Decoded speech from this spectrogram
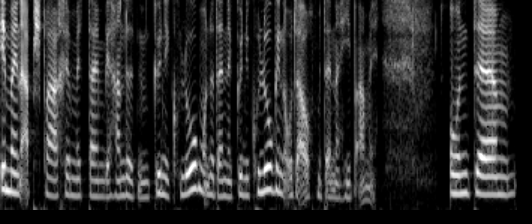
Immer in Absprache mit deinem behandelten Gynäkologen oder deiner Gynäkologin oder auch mit deiner Hebamme. Und ähm,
